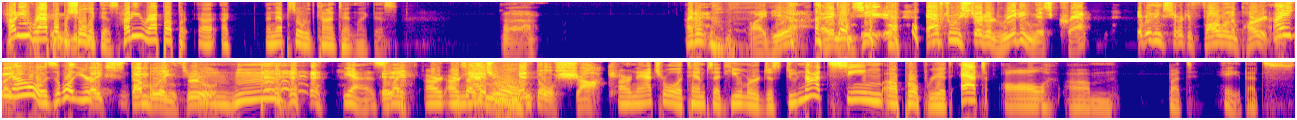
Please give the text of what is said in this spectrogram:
how do you wrap up a show like this? How do you wrap up a, a, an episode with content like this? uh, I don't know. no idea. I mean, see, after we started reading this crap, everything started falling apart. I It's like, know. It's well, you're like stumbling through. Mhm. yeah. It's It- like our our like natural a mental shock. our natural attempts at humor just do not seem appropriate at all. Um, but hey, that's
